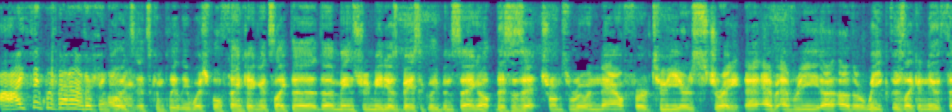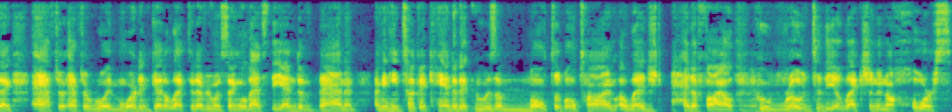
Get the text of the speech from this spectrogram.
I think we've got another thing Oh, it's, it's completely wishful thinking. It's like the, the mainstream media has basically been saying, oh, this is it. Trump's ruined now for two years straight. Uh, ev- every uh, other week, there's like a new thing. After after Roy Moore didn't get elected, everyone's saying, well, that's the end of Bannon. I mean, he took a candidate who was a multiple time alleged pedophile Mm-hmm. who rode to the election in a horse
